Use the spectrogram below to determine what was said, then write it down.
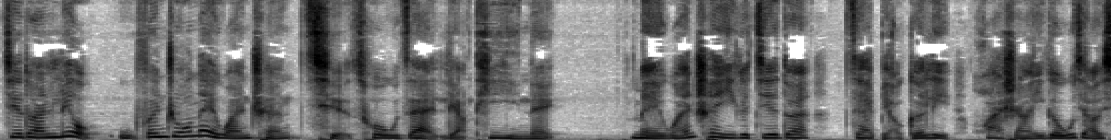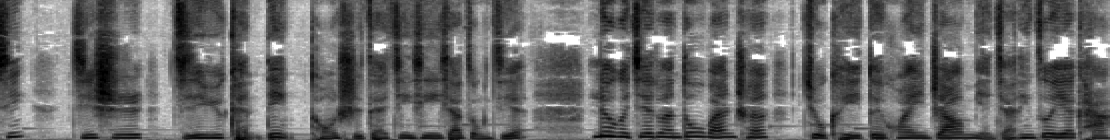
阶段六，五分钟内完成且错误在两题以内。每完成一个阶段，在表格里画上一个五角星。及时给予肯定，同时再进行一下总结。六个阶段都完成，就可以兑换一张免家庭作业卡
